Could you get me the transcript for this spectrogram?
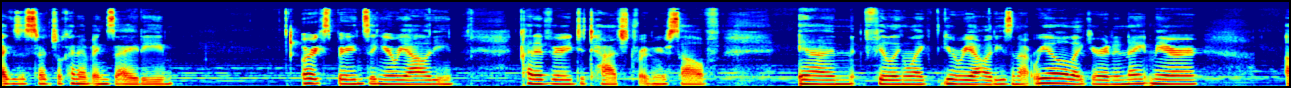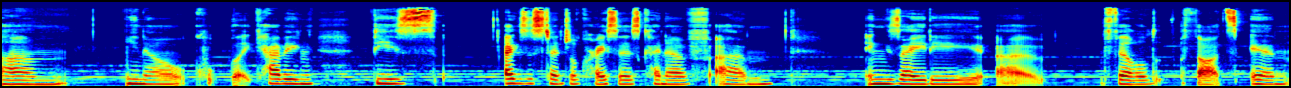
existential kind of anxiety or experiencing your reality kind of very detached from yourself and feeling like your reality is not real, like you're in a nightmare. Um, you know, like having these existential crisis kind of um, anxiety uh, filled thoughts and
